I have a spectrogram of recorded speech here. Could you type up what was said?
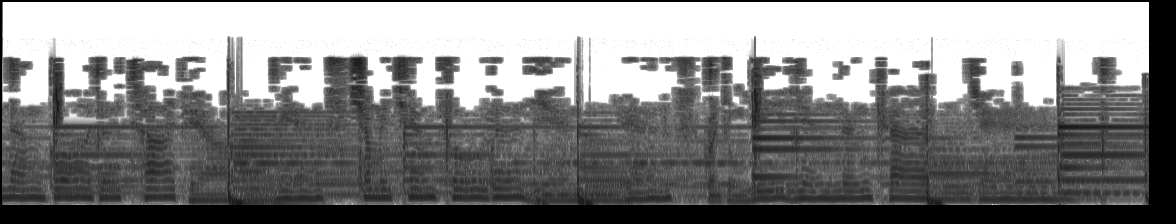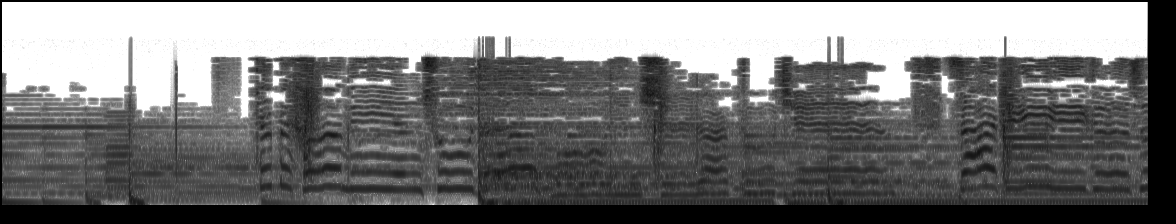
难过的太表面，像没天赋的演员，观众一眼能看见。该配合你演出的我演视而不见，在逼一个最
